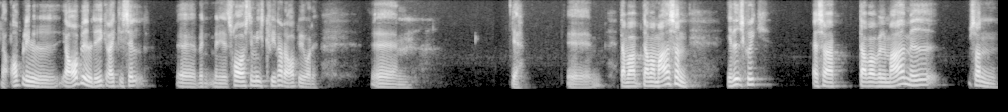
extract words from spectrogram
jeg, oplevede, jeg oplevede det ikke rigtig selv, øh, men, men jeg tror også, det er mest kvinder, der oplever det. Øh, ja. Øh, der, var, der var meget sådan, jeg ved sgu ikke, altså der var vel meget med sådan,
